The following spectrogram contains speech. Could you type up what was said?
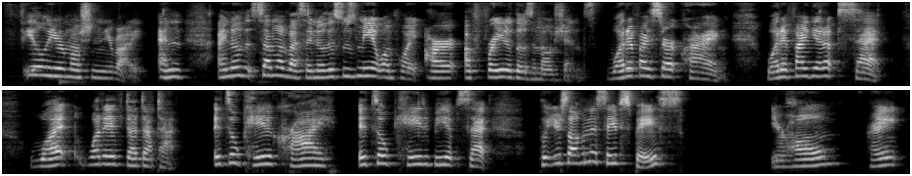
Feel your emotion in your body. And I know that some of us, I know this was me at one point, are afraid of those emotions. What if I start crying? What if I get upset? What, what if dot, dot, dot? It's okay to cry. It's okay to be upset. Put yourself in a safe space. You're home, right?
